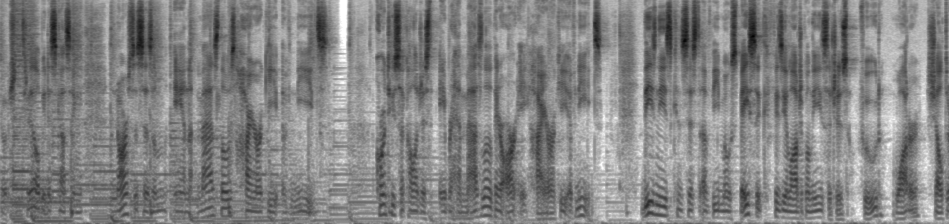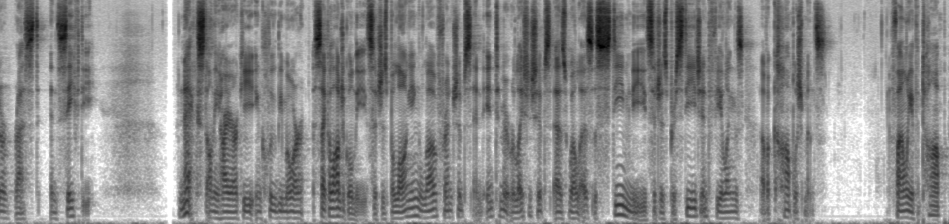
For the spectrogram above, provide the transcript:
Coach. And today I'll be discussing narcissism and Maslow's hierarchy of needs. According to psychologist Abraham Maslow, there are a hierarchy of needs. These needs consist of the most basic physiological needs such as food, water, shelter, rest, and safety. Next on the hierarchy include the more psychological needs, such as belonging, love, friendships, and intimate relationships, as well as esteem needs, such as prestige and feelings of accomplishments. Finally, at the top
